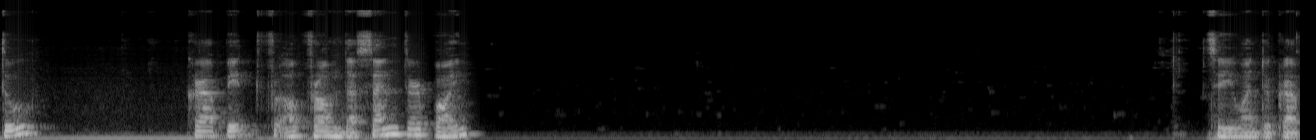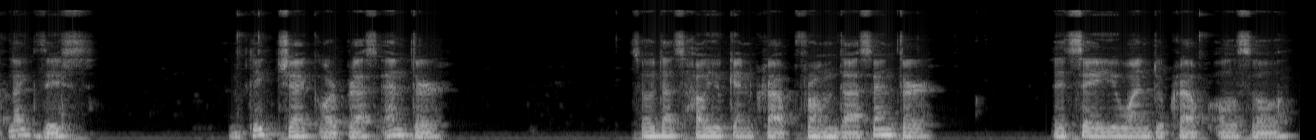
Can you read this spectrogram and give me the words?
to crop it from the center point. So you want to crop like this and click check or press enter. So that's how you can crop from the center. Let's say you want to crop also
